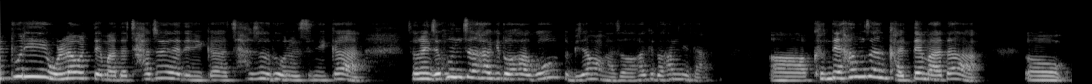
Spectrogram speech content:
이제 뿌리 올라올 때마다 자주 해야 되니까 자주 돈을 쓰니까 저는 이제 혼자 하기도 하고 또 미장원 가서 하기도 합니다. 어, 근데 항상 갈 때마다 어,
